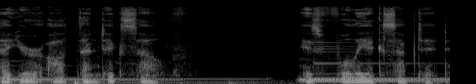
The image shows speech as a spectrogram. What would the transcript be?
that your authentic self is fully accepted.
